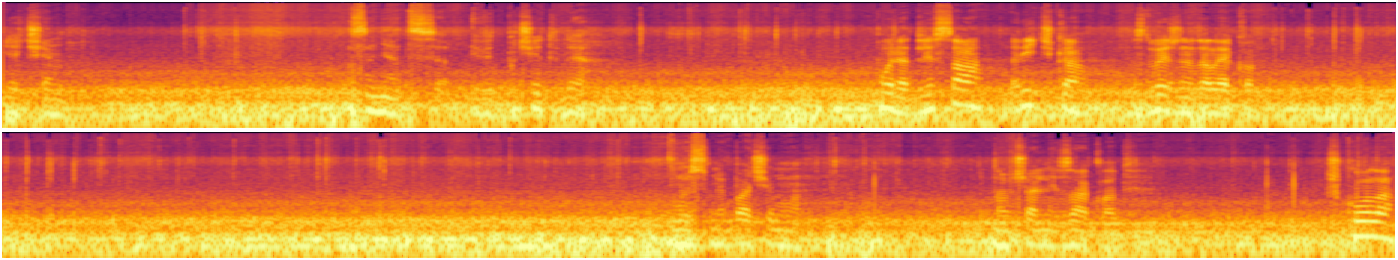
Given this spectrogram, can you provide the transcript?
є чим зайнятися і відпочити де. Поряд ліса, річка, здвиж недалеко. Ось ми бачимо навчальний заклад. Школа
